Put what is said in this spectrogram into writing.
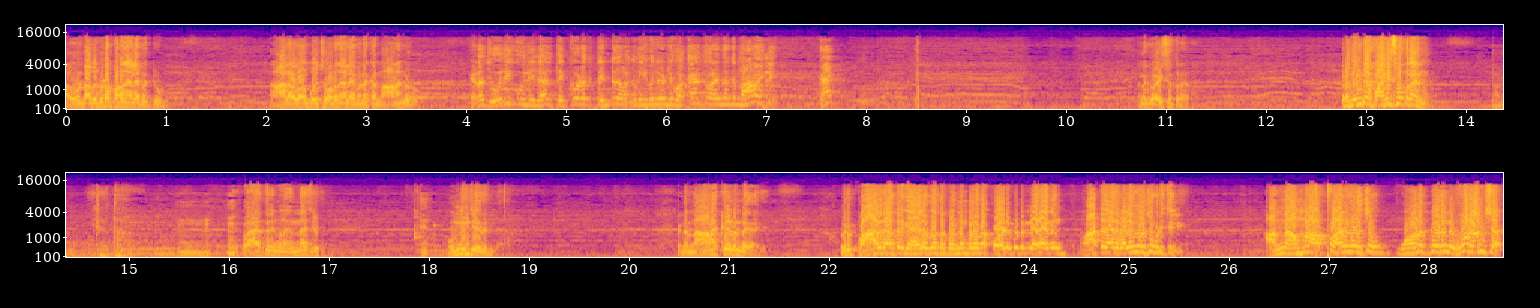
അതുകൊണ്ട് അത് ഇവിടെ പറഞ്ഞാലേ പറ്റുള്ളൂ. നാലാളെ മുമ്പ് വെച്ച് പറഞ്ഞാലേ അവനൊക്കെ നാണം കിടും. എടാ ജോലി കൂലിയില്ല തെക്കോടെ തെണ്ടി നടക്കുന്ന ഇവന് വേണ്ടി വക്കാലത്ത് പറയുന്നത് നാണമില്ലേ? നിനക്ക് വയസ്സ് എത്രയാണ്? എടാ നിന്റെ പൈസ എത്രയാണ്? പ്രായത്തിൽ നിങ്ങൾ എന്നാ ചെയ്തു? ഒന്നും ചെയ്തില്ല. പിന്നെ നാണക്കേടിന്റെ കാര്യം. ഒരു പാതിരാത്രിക്ക് അയലൊക്കത്തെ പെണ്ണുമ്പോഴുടെ കോഴിക്കോട്ടിൽ ഇടയിൽ നാട്ടുകാരെ വിലം കുറിച്ച് പിടിച്ചില്ലേ അന്ന് നമ്മൾ അപ്പം അനുഭവിച്ചു ഓണക്കേടിന്റെ അംശം.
